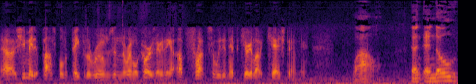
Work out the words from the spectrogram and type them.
Uh, she made it possible to pay for the rooms and the rental cars and everything up front, so we didn't have to carry a lot of cash down there. Wow. And and no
